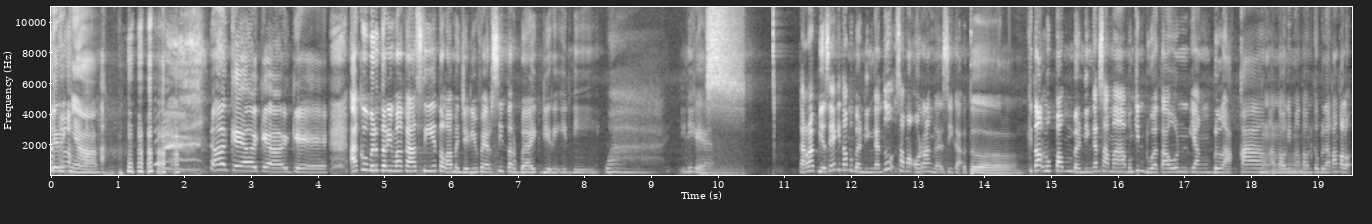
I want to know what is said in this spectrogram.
liriknya. Oke oke oke. Aku berterima kasih telah menjadi versi terbaik diri ini. Wah, ini kayak Yes. karena biasanya kita membandingkan tuh sama orang nggak sih kak? Betul. kita lupa membandingkan sama mungkin dua tahun yang belakang atau lima tahun ke belakang. Kalau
